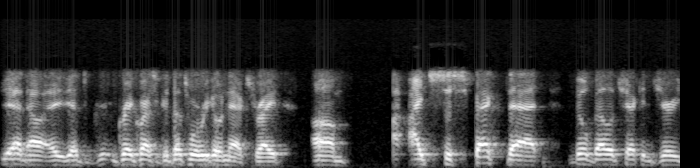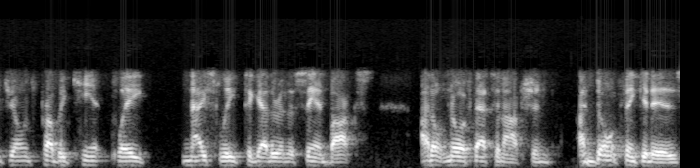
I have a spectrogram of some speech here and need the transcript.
Yeah, no, it's a great question because that's where we go next, right? Um, I suspect that Bill Belichick and Jerry Jones probably can't play nicely together in the sandbox. I don't know if that's an option. I don't think it is.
